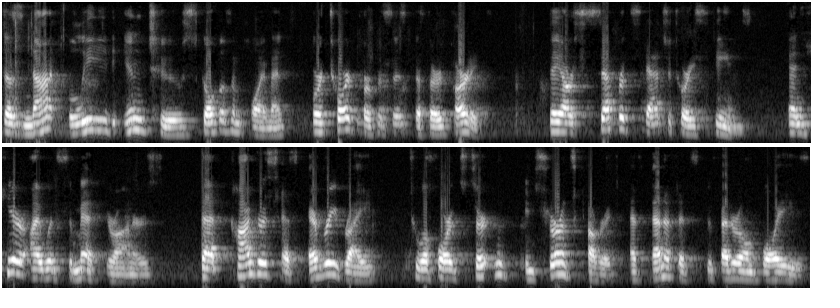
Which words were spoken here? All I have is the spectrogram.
does not bleed into scope of employment for tort purposes to third parties. They are separate statutory schemes. And here I would submit, Your Honors, that Congress has every right to afford certain insurance coverage as benefits to federal employees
